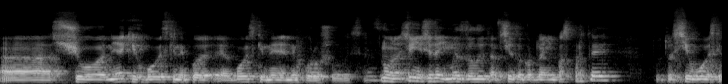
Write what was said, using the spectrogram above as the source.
е, що ніяких обов'язків не е, обов'язки не, не порушувалися. Ну на сьогоднішній день ми здали там всі закордонні паспорти, тобто всі обов'язки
